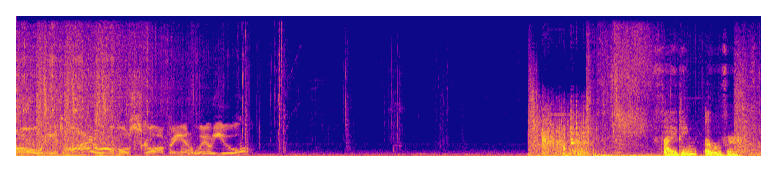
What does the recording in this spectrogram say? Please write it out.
Oh, it's my Robo Scorpion, will you? Fighting over.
